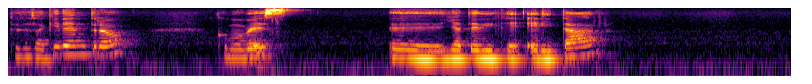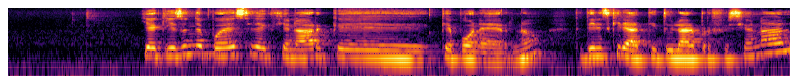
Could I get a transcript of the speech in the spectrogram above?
Entonces aquí dentro como ves, eh, ya te dice editar. Y aquí es donde puedes seleccionar qué, poner, ¿no? Te tienes que ir a titular profesional.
